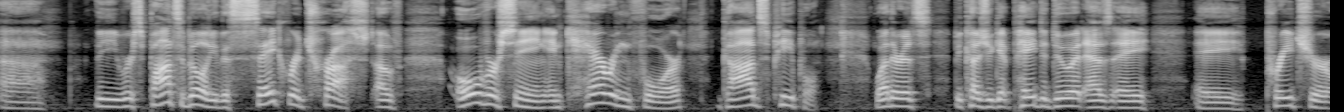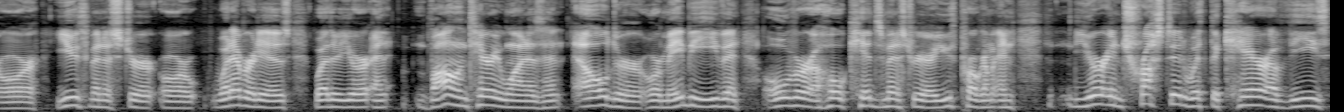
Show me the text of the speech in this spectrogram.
uh, the responsibility, the sacred trust of overseeing and caring for God's people, whether it's because you get paid to do it as a a preacher or youth minister or whatever it is, whether you're an voluntary one as an elder or maybe even over a whole kids ministry or youth program and you're entrusted with the care of these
